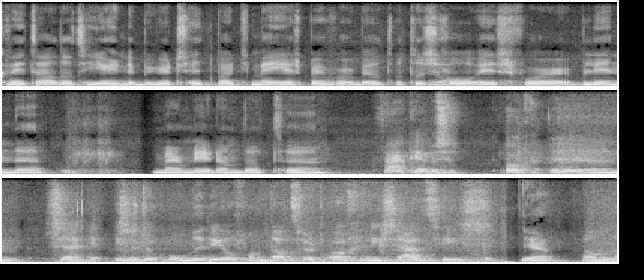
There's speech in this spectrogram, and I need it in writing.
Ik weet wel dat hier in de buurt zit Bartimeus bijvoorbeeld, wat een school is voor blinden. Maar meer dan dat. Uh... Vaak hebben ze, uh, is het ook onderdeel van dat soort organisaties. Ja. Van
